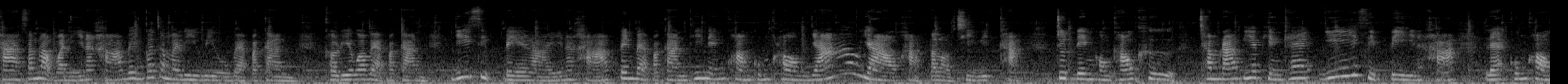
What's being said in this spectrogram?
ค่ะสำหรับวันนี้นะคะเบนก็จะมารีวิวแบบประกัน เขาเรียกว่าแบบประกัน 20 เปไลท์นะคะ เป็นแบบประกันที่เน้นความคุ้มครองยาวๆค่ะ ตลอดชีวิตค่ะ จุดเด่นของเขาคือชำระเบี้ยเพียงแค่ 20 ปีนะคะ และคุ้มครอง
